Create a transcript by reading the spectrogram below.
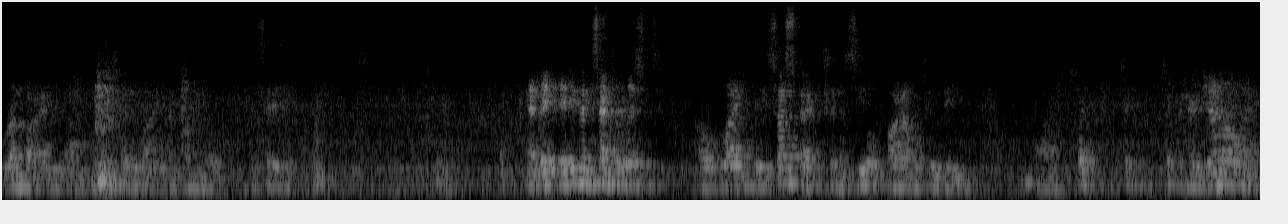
run by, um, headed by Antonio Cassese. And they, they even sent a list of likely suspects in a sealed file to the Sec- Sec- Secretary General and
